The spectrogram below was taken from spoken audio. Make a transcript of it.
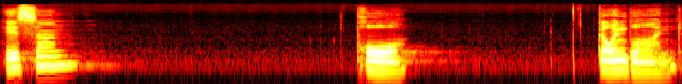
His Son. Poor, going blind,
